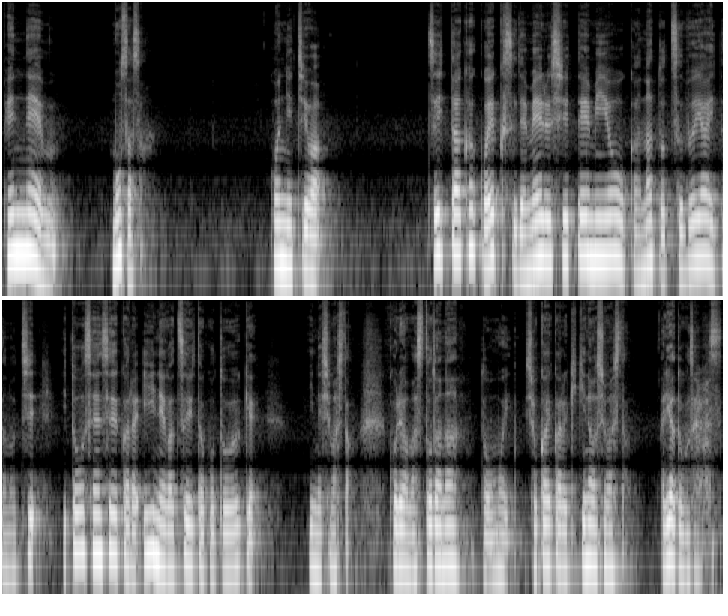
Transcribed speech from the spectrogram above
ペンネームモサさん。こんにちは。ツイッターかっこ X でメールしてみようかなとつぶやいた後伊藤先生からいいねがついたことを受けいいねしました。これはマストだなと思い初回から聞き直しました。ありがとうございます。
